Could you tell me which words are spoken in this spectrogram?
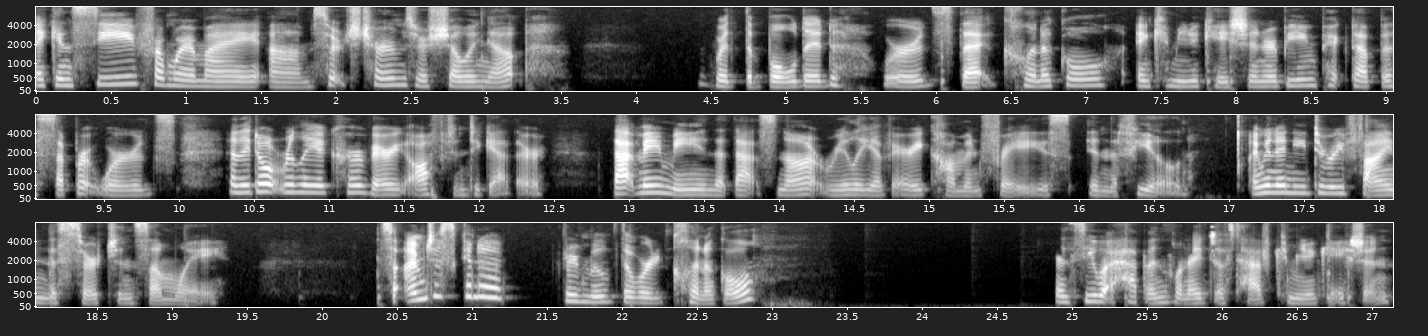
I can see from where my um, search terms are showing up with the bolded words that clinical and communication are being picked up as separate words and they don't really occur very often together. That may mean that that's not really a very common phrase in the field. I'm going to need to refine this search in some way. So I'm just going to remove the word clinical and see what happens when I just have communication.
